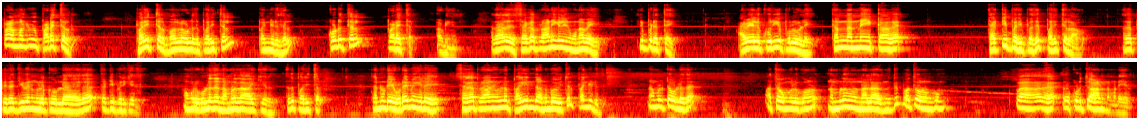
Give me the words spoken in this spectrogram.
ப மறுபடியும் படைத்தல். பறித்தல் முதல்ல உள்ளது பறித்தல் பங்கிடுதல் கொடுத்தல் படைத்தல் அப்படிங்கிறது அதாவது சக பிராணிகளின் உணவை இருப்பிடத்தை அவைகளுக்குரிய பொருள்களை தன் நன்மைக்காக தட்டி பறிப்பது பறித்தல் ஆகும் அதை பிற ஜீவன்களுக்கு உள்ள இதை தட்டி பறிக்கிறது. அவங்களுக்கு உள்ளதை நம்மளதாக ஆக்கிறது அது பறித்தல். தன்னுடைய உடைமைகளை சக பிராணிகளும் பகிர்ந்து அனுபவித்தல் பங்கிடுது. நம்மள்கிட்ட உள்ளதை மற்றவங்களுக்கும் நம்மளும் நல்லா இருந்துட்டு மற்றவங்களுக்கும் அதை அதை கொடுத்து ஆனந்தம் அடையிறது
